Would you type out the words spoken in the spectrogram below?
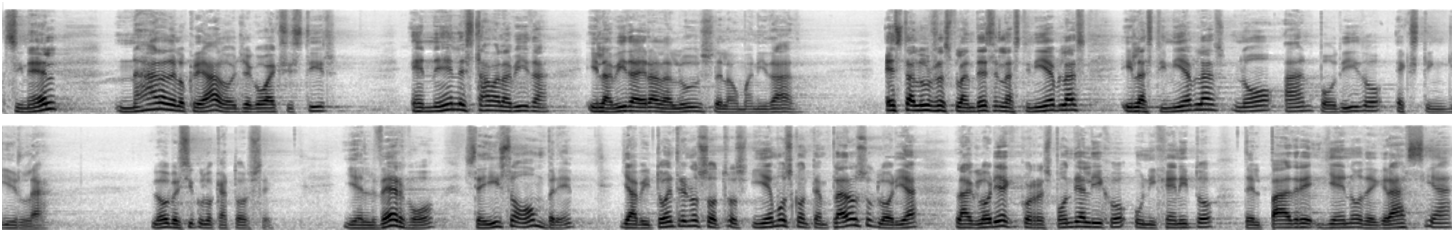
Sin Él, nada de lo creado llegó a existir. En Él estaba la vida y la vida era la luz de la humanidad. Esta luz resplandece en las tinieblas y las tinieblas no han podido extinguirla. Luego versículo 14. Y el verbo se hizo hombre y habitó entre nosotros y hemos contemplado su gloria, la gloria que corresponde al Hijo unigénito del Padre lleno de gracia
